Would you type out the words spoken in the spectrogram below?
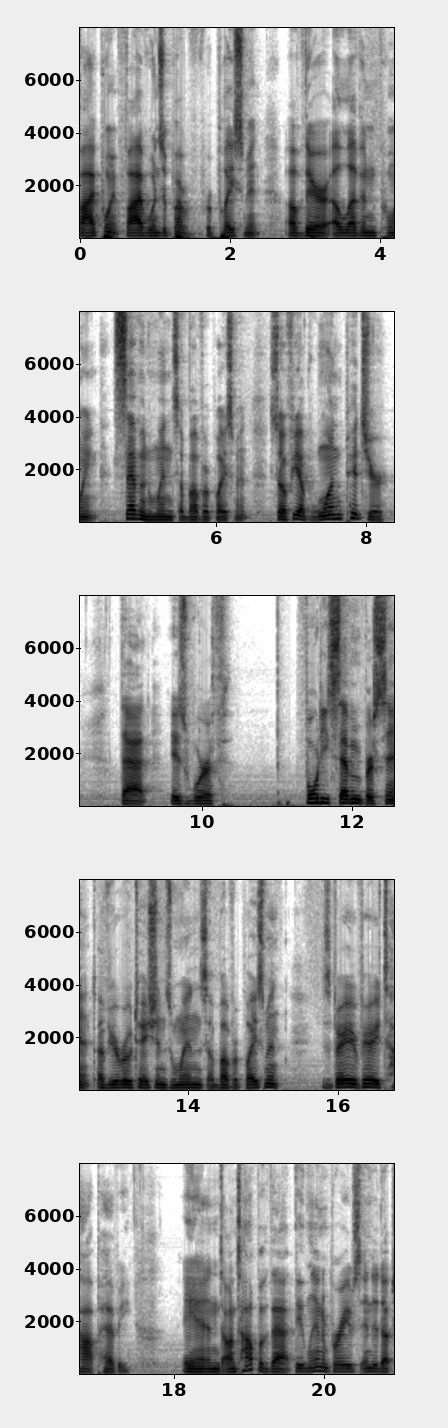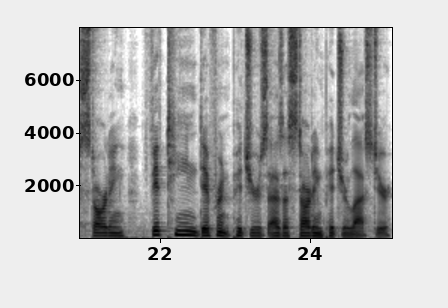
5.5 wins above replacement of their 11.7 wins above replacement. So if you have one pitcher that is worth 47% of your rotation's wins above replacement, is very, very top heavy. And on top of that, the Atlanta Braves ended up starting 15 different pitchers as a starting pitcher last year.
